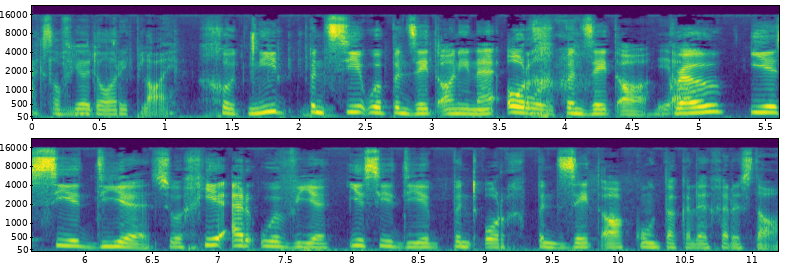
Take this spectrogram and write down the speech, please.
Ek sal vir jou daar reply. Goed, nie .co.za nie, nee, org.za. Ja. Grow ECD, so G R O W E C D.org.za kontak hulle gerus daar.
